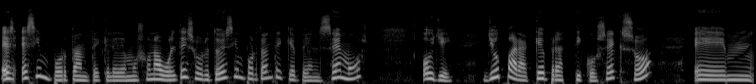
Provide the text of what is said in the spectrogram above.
es, es importante que le demos una vuelta y sobre todo es importante que pensemos, oye, ¿yo para qué practico sexo? Em,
